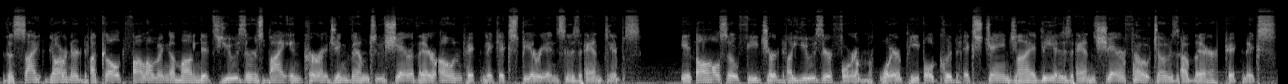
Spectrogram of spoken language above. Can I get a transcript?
The site garnered a cult following among its users by encouraging them to share their own picnic experiences and tips. It also featured a user forum where people could exchange ideas and share photos of their picnics.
